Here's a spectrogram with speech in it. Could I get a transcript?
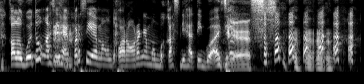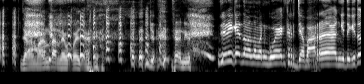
Kalau gue tuh ngasih hamper sih emang untuk orang-orang yang membekas di hati gue aja. Yes. jangan mantan ya pokoknya. Jadi kayak teman-teman gue yang kerja bareng gitu-gitu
